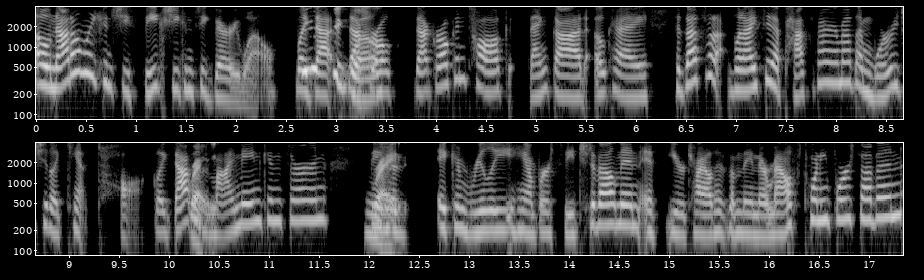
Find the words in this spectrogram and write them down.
oh not only can she speak she can speak very well like that that well. girl that girl can talk thank god okay because that's what when i see that pacifier in her mouth i'm worried she like can't talk like that was Right. my main concern because Right. It can really hamper speech development if your child has something in their mouth 24 7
